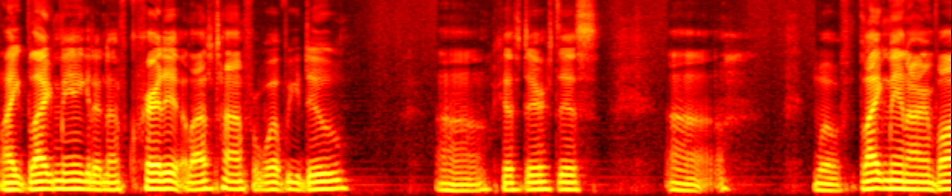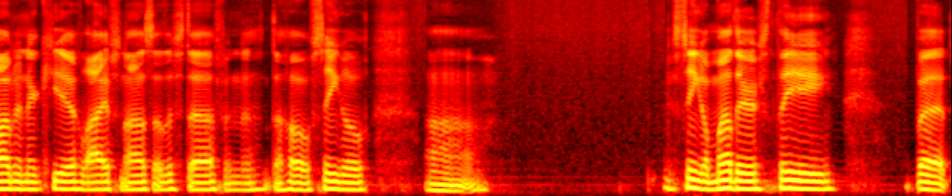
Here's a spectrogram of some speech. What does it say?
like black men get enough credit a lot of time for what we do, because there's this. Uh, well, black men are involved in their kids' lives and all this other stuff, and the, the whole single, uh, single mothers thing. But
